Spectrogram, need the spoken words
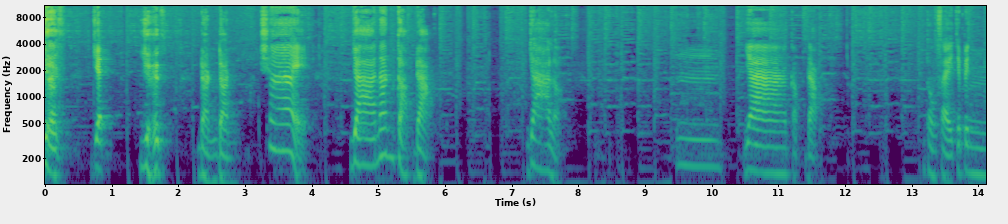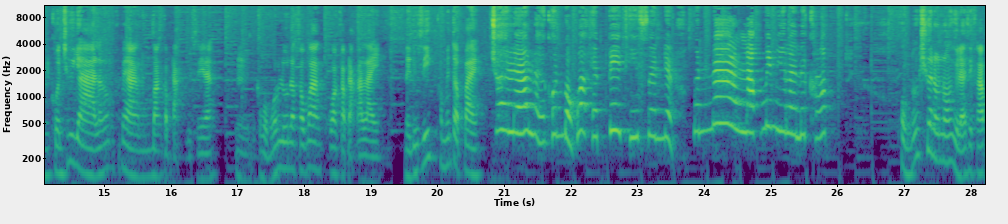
yes yes yes ดันดันใช่ ยานั่นกับดัก ยาเหรอ อืม ยากับดัก สงสัยจะเป็นคนชื่อยาแล้วก็พยายามวางกับดักอยู่สินะอืมผมก็ไม่รู้นะครับว่าวางกับดักอะไรไหนดูสิคอมเมนต์ต่อไป ใช่แล้วหลายคนบอกว่า Happy t f r i e n d เนี่ย มันน่ารักไม่มีอะไรเลยครับ ผมต้องเชื่อน้องๆอยู่แล้วสิครับ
